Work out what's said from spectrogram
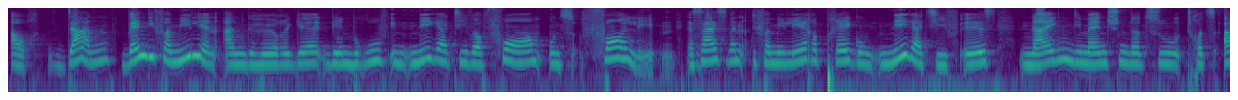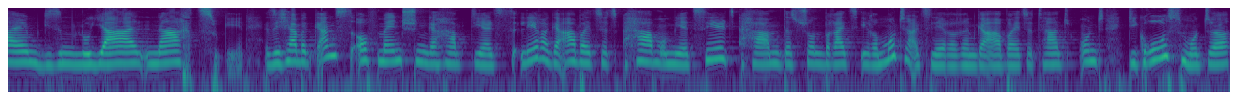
auch dann, wenn die Familienangehörige den Beruf in negativer Form uns vorleben. Das heißt, wenn die familiäre Prägung negativ ist, neigen die Menschen dazu, trotz allem diesem loyal nachzugehen. Also ich habe ganz oft Menschen gehabt, die als Lehrer gearbeitet haben und mir erzählt haben, dass schon bereits ihre Mutter als Lehrerin gearbeitet hat und die Großmutter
